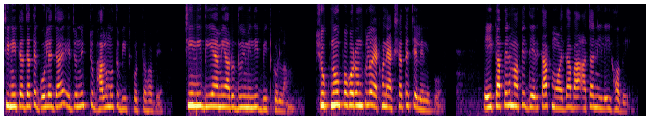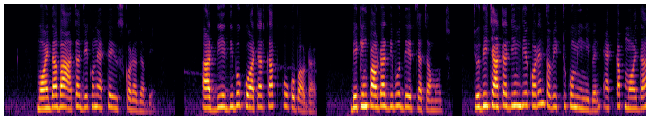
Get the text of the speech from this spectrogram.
চিনিটা যাতে গলে যায়, এজন্য একটু ভালো মতো বিট করতে হবে। চিনি দিয়ে আমি আরও দুই মিনিট বিট করলাম। শুকনো উপকরণগুলো এখন একসাথে চেলে নিব। এই কাপের মাপে দেড় কাপ ময়দা বা আটা নিলেই হবে। ময়দা বা আটা যে কোনো একটা ইউজ করা যাবে। আর দিয়ে দিব quarter cup cocoa powder baking powder দিব দেড় চা চামচ। যদি চাটা ডিম দিয়ে করেন, তবে একটু কমিয়ে নেবেন। এক কাপ ময়দা,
